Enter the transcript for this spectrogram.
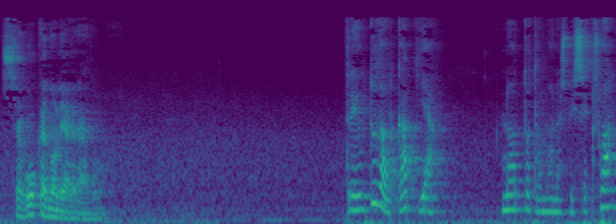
Segur que no li agrado. Treu-t'ho del cap ja. No tot el món és bisexual.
